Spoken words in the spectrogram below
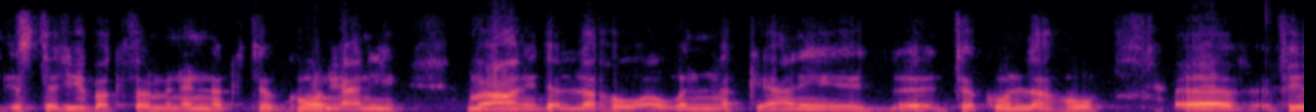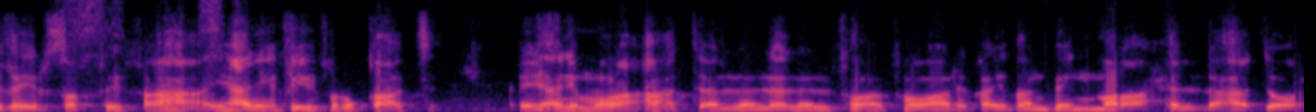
يستجيب أكثر من أنك تكون يعني معاندا له أو أنك يعني تكون له آه، في غير صفه. فيعني في فروقات يعني مراعاة الفوارق أيضا بين المراحل لها دور.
